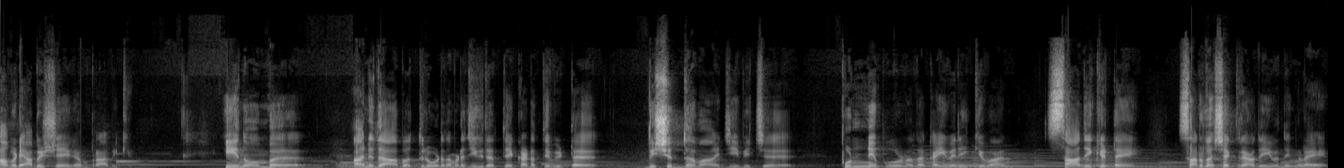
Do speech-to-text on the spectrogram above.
അവിടെ അഭിഷേകം പ്രാപിക്കും. ഈ നോമ്പ് അനുതാപത്തിലൂടെ നമ്മുടെ ജീവിതത്തെ കടത്തിവിട്ട് വിശുദ്ധമായി ജീവിച്ച് പുണ്യപൂർണത കൈവരിക്കുവാൻ സാധിക്കട്ടെ. സർവശക്തനായ ദൈവം നിങ്ങളെ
